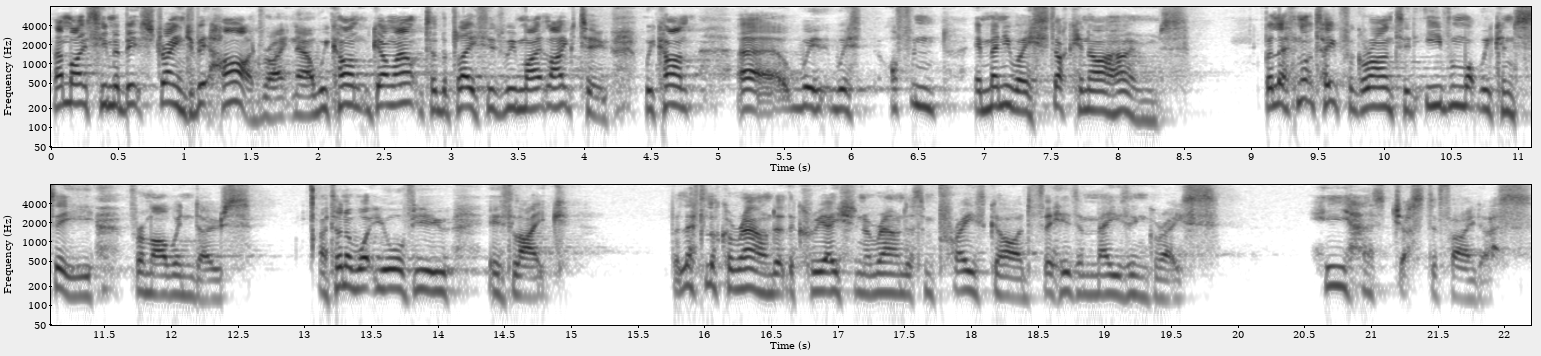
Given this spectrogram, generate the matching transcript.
That might seem a bit strange, a bit hard right now. We can't go out to the places we might like to. We can't, uh, we, we're often, in many ways, stuck in our homes. But let's not take for granted even what we can see from our windows. I don't know what your view is like, but let's look around at the creation around us and praise God for his amazing grace. He has justified us.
